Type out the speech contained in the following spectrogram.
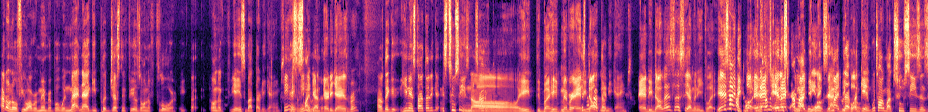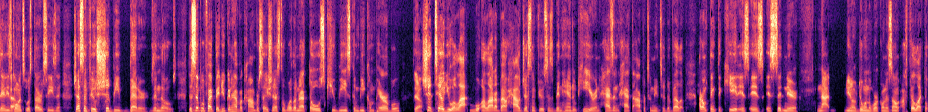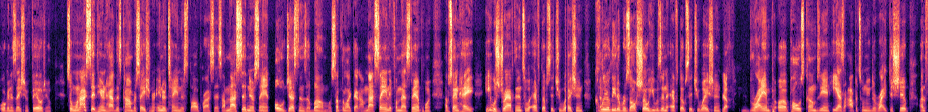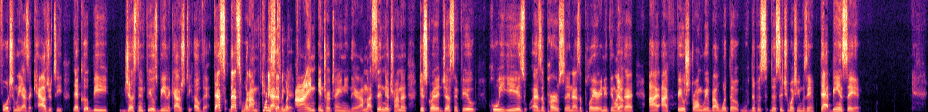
I don't know if you all remember, but when Matt Nagy put Justin Fields on the floor, uh, on the yeah, it's about 30 games. He It's ain't, he ain't got under- 30 games, bro. I don't think he he didn't start 30 games. It's two seasons. right? No, he but he remember Andy Dalton. 30 games. Andy Dalton. Let's let's see how many he played. Yeah, it It's might be close. It games. I actually, mean, it actually might be close. It might be close. Again, we're talking about two seasons and he's Yeah. going to his third season. Justin Fields should be better than those. The simple fact that you can have a conversation as to whether or not those QBs can be comparable Yeah. should tell you a lot a lot about how Justin Fields has been handled here and hasn't had the opportunity to develop. I don't think the kid is is is sitting there not you know doing the work on his own. I feel like the organization failed him. So when I sit here and have this conversation or entertain this thought process, I'm not sitting there saying, "Oh, Justin's a bum" or something like that. I'm not saying it from that standpoint. I'm saying, "Hey, he was drafted into an effed up situation. Clearly, the results show he was in an effed up situation." Yep. Brian uh, Pose comes in. He has an opportunity to right the ship. Unfortunately, as a casualty, that could be Justin Fields being a casualty of that. That's that's what I'm. That's 27 what. I'm entertaining there. I'm not sitting there trying to discredit Justin Field who he is as a person, as a player, anything like Yeah. that. I, I feel strongly about what the, the the situation he was in. That being said,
